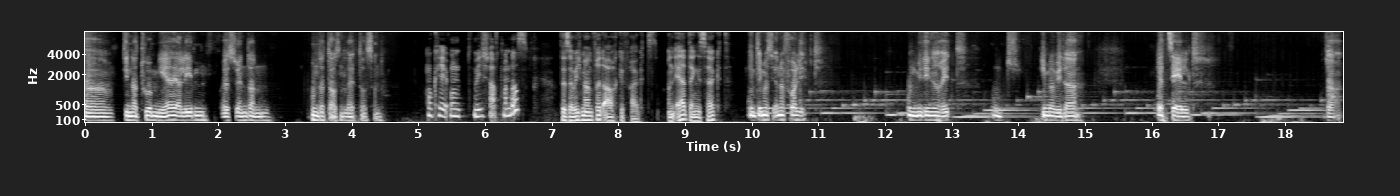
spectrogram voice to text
äh, die Natur mehr erleben, als wenn dann 100.000 Leute da sind. Okay, und wie schafft man das? Das habe ich Manfred auch gefragt. Und er hat dann gesagt, indem man es ihnen vorlebt und mit ihnen redet und immer wieder erzählt. Oder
